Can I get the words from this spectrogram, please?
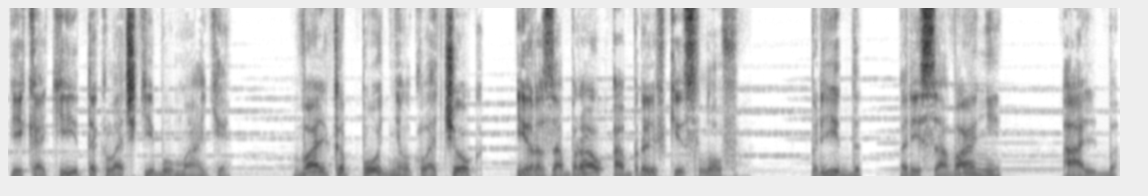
и какие-то клочки бумаги. Валька поднял клочок и разобрал обрывки слов. Прид, рисование, альб.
